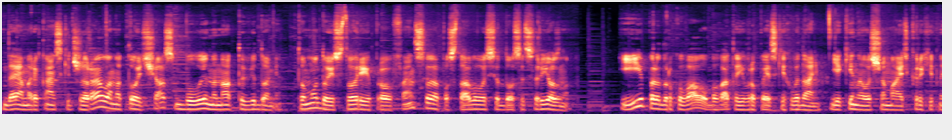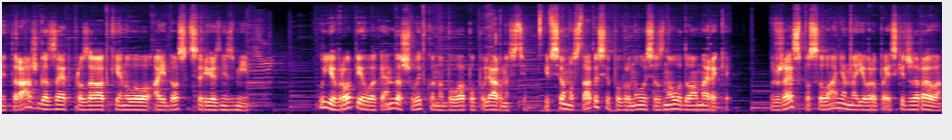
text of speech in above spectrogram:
де американські джерела на той час були не надто відомі, тому до історії про Фенсера поставилося досить серйозно. Її передрукувало багато європейських видань, які не лише мають крихітний тираж газет про загадки НЛО, а й досить серйозні ЗМІ. У Європі легенда швидко набула популярності і в цьому статусі повернулася знову до Америки, вже з посиланням на європейські джерела.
